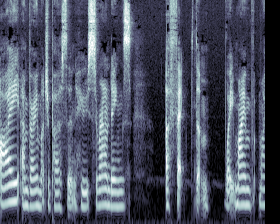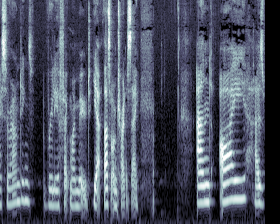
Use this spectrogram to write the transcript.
I am very much a person whose surroundings affect them. Wait, my my surroundings really affect my mood. Yeah, that's what I'm trying to say. And I has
